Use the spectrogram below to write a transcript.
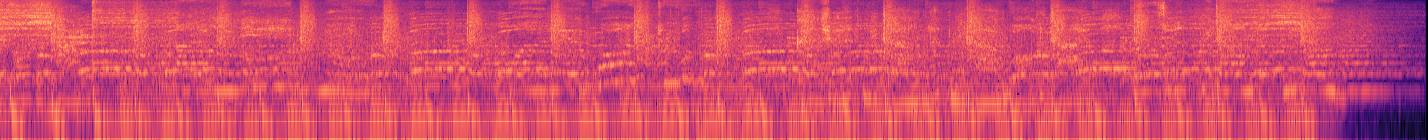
all the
